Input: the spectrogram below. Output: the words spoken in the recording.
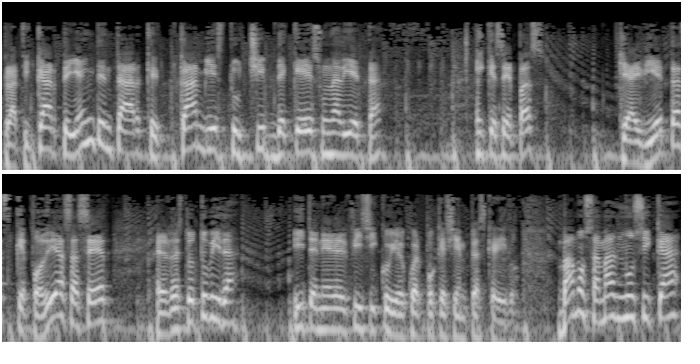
platicarte y a intentar que cambies tu chip de qué es una dieta y que sepas que hay dietas que podrías hacer el resto de tu vida y tener el físico y el cuerpo que siempre has querido. Vamos a más música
